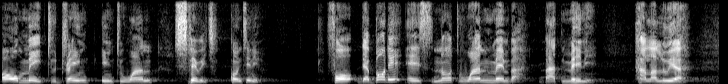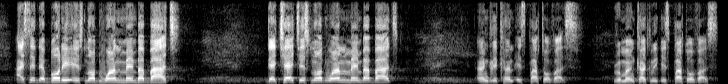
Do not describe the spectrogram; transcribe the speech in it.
all made to drink into one Spirit. Continue. For the body is not one member, but many. Hallelujah. I said the body is not one member, but the church is not one member, but Anglican is part of us. Roman Catholic is part of us.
